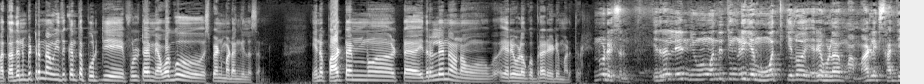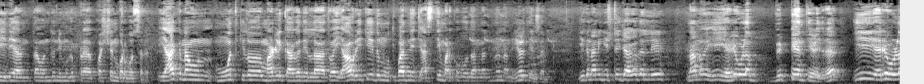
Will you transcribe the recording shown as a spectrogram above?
ಮತ್ತು ಅದನ್ನು ಬಿಟ್ಟರೆ ನಾವು ಇದಕ್ಕಂತ ಪೂರ್ತಿ ಫುಲ್ ಟೈಮ್ ಯಾವಾಗೂ ಸ್ಪೆಂಡ್ ಮಾಡೋಂಗಿಲ್ಲ ಸರ್ ಏನೋ ಪಾರ್ಟ್ ಟೈಮ್ ಟ ಇದರಲ್ಲೇ ನಾವು ನಾವು ಎರೆಹುಳ ಗೊಬ್ಬರ ರೆಡಿ ಮಾಡ್ತೀವಿ ರೀ ನೋಡಿರಿ ಸರ್ ಇದರಲ್ಲಿ ನೀವು ಒಂದು ತಿಂಗಳಿಗೆ ಮೂವತ್ತು ಕಿಲೋ ಎರೆಹುಳ ಮಾಡ್ಲಿಕ್ಕೆ ಸಾಧ್ಯ ಇದೆ ಅಂತ ಒಂದು ನಿಮಗೆ ಕ್ವಶನ್ ಬರ್ಬೋದು ಸರ್ ಯಾಕೆ ನಾವು ಮೂವತ್ತು ಕಿಲೋ ಮಾಡ್ಲಿಕ್ಕೆ ಆಗೋದಿಲ್ಲ ಅಥವಾ ಯಾವ ರೀತಿ ಇದನ್ನು ಉತ್ಪಾದನೆ ಜಾಸ್ತಿ ಮಾಡ್ಕೋಬಹುದು ಅನ್ನೋದನ್ನ ನಾನು ಹೇಳ್ತೀನಿ ಸರ್ ಈಗ ನನಗೆ ಇಷ್ಟು ಜಾಗದಲ್ಲಿ ನಾನು ಈ ಎರೆಹುಳ ಬಿಟ್ಟೆ ಅಂತ ಹೇಳಿದ್ರೆ, ಈ ಎರೆಹುಳ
